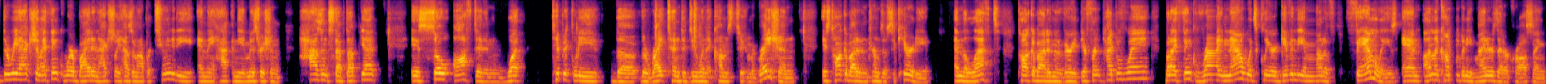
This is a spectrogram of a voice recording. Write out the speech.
the reaction. I think where Biden actually has an opportunity and they have, and the administration hasn't stepped up yet is so often in what typically the the right tend to do when it comes to immigration is talk about it in terms of security and the left talk about it in a very different type of way. But I think right now, what's clear, given the amount of families and unaccompanied minors that are crossing,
